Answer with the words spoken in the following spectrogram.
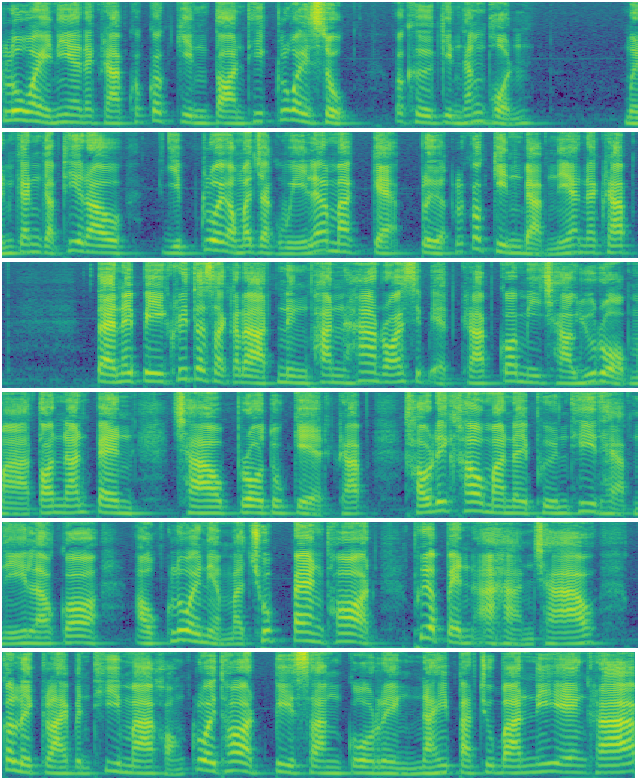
กล้วยเนี่ยนะครับเขาก็กินตอนที่กล้วยสุกก็คือกินทั้งผล เหมือนกันกับที่เราหยิบกล้วยออกมาจากหวีแล้วมาแกะเปลือกแล้วก็กินแบบนี้นะครับ แต่ในปีคริสตศักราช 1511 ครับ ก็มีชาวยุโรปมา ตอนนั้นเป็นชาวโปรตุเกสครับ เขาได้เข้ามาในพื้นที่แถบนี้ แล้วก็เอากล้วยเนี่ยมาชุบแป้งทอด เพื่อเป็นอาหารเช้า ก็เลยกลายเป็นที่มาของกล้วยทอดปีซังโกเรงในปัจจุบันนี้เองครับ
